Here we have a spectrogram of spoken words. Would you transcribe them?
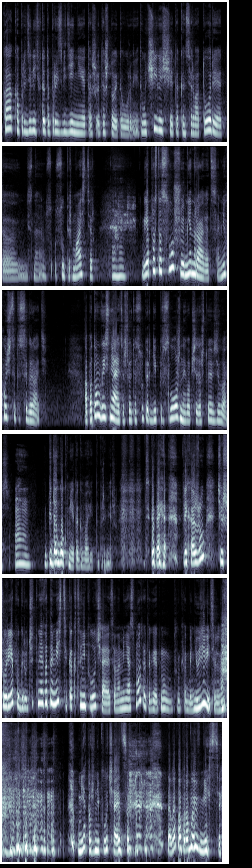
как определить вот это произведение, это, это что это уровень? Это училище, это консерватория, это, не знаю, супермастер. Угу. Я просто слушаю, мне нравится, мне хочется это сыграть. А потом выясняется, что это супер гиперсложно, и вообще за что я взялась. Угу. Педагог мне это говорит, например. Когда я прихожу, чешу репу и говорю, что-то у меня в этом месте как-то не получается. Она меня смотрит и говорит, ну, как бы неудивительно. У меня тоже не получается. Давай попробуем вместе.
